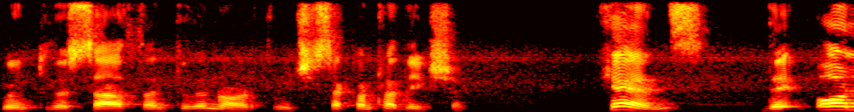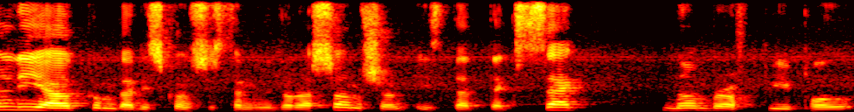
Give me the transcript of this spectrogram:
going to the south and to the north, which is a contradiction. Hence, the only outcome that is consistent with our assumption is that the exact number of people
